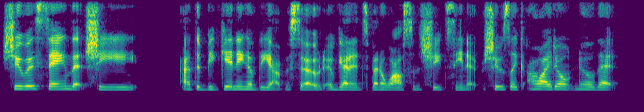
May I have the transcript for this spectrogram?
She was saying that she, at the beginning of the episode, again, it's been a while since she'd seen it. She was like, Oh, I don't know that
